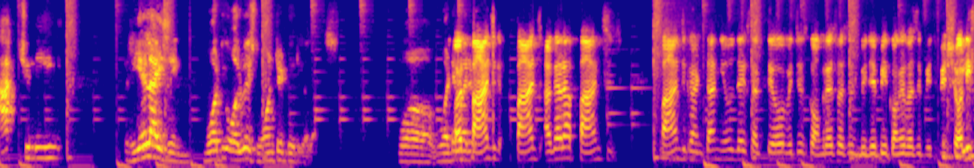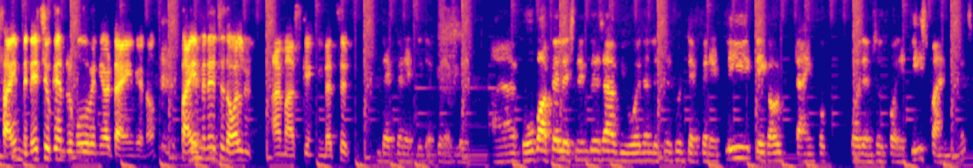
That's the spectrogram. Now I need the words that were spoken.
actually realizing what you always wanted to realize whatever और पांच पांच अगर आप पांच पांच घंटा न्यूज देख सकते हो विच इज कांग्रेस वर्सेस बीजेपी कांग्रेस वर्सेस बीजेपी श्योरली फाइव मिनट्स यू कैन रिमूव इन योर टाइम यू नो फाइव मिनट्स इज ऑल आई एम आस्किंग दैट्स इट definitely definitely i hope after listening to this our viewers and listeners would definitely take out time for, for themselves for at least five minutes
